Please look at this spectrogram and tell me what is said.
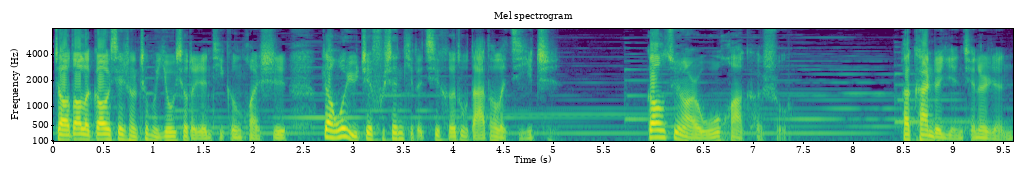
找到了高先生这么优秀的人体更换师，让我与这副身体的契合度达到了极致。高俊儿无话可说，他看着眼前的人，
